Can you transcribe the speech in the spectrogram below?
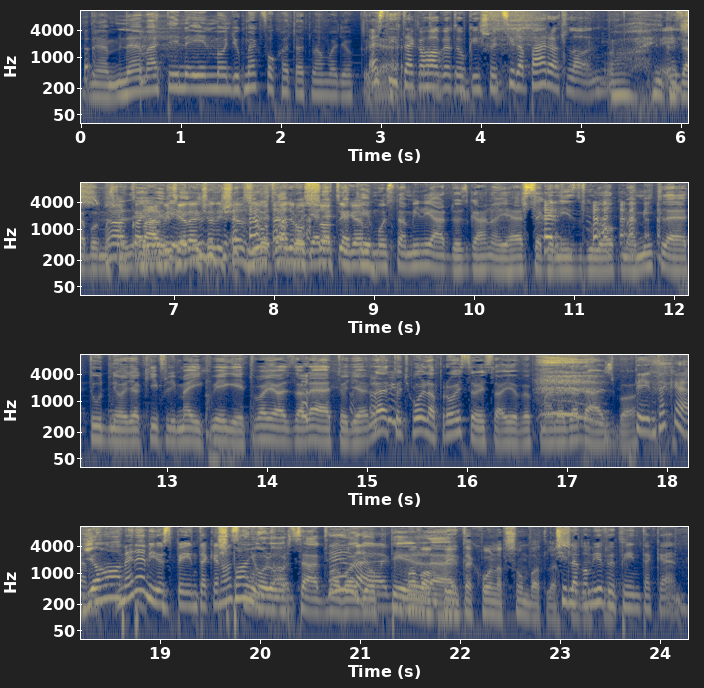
Nem, nem, hát én, én mondjuk megfoghatatlan vagyok. Ugye? Ezt írták a hallgatók is, hogy Cilla páratlan. Oh, igazából És- most Hát, az- bármit én- jelentsen is ez, jót vagy rosszat, igen. Én most a milliárdos gánai hercegen izgulok, mert mit lehet tudni, hogy a kifli melyik végét vajazza, lehet, hogy, lehet, hogy holnap royce jövök már az adásba. Pénteken? Ja. Mert nem jössz pénteken, azt Spanyolországban vagyok, Tényleg? tényleg. Ma van péntek, holnap szombat lesz. Csillagom, egyébként. jövő pénteken.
